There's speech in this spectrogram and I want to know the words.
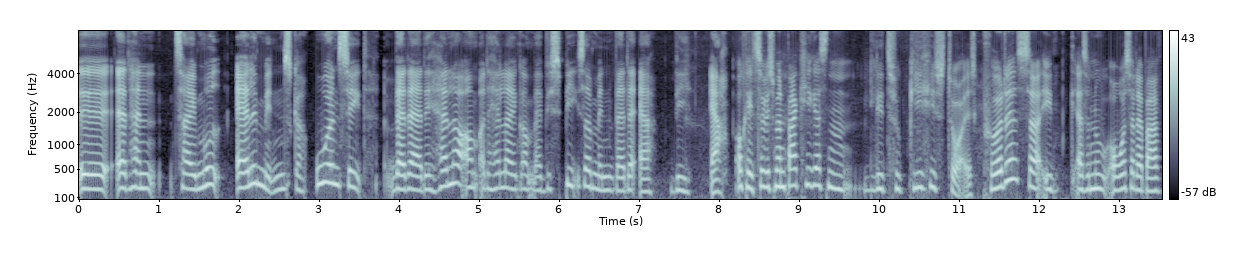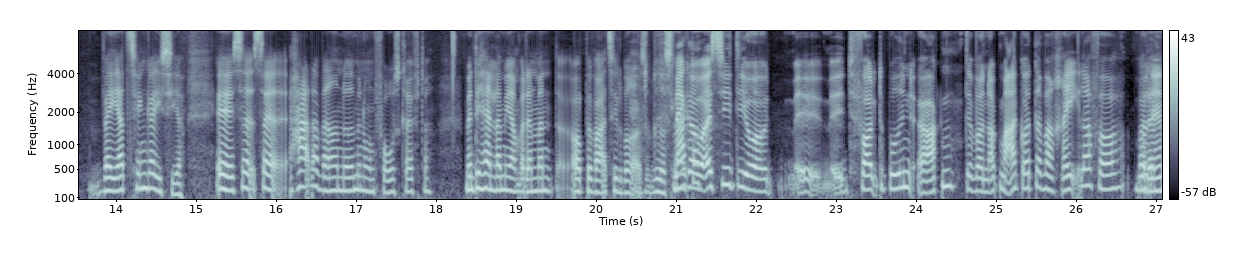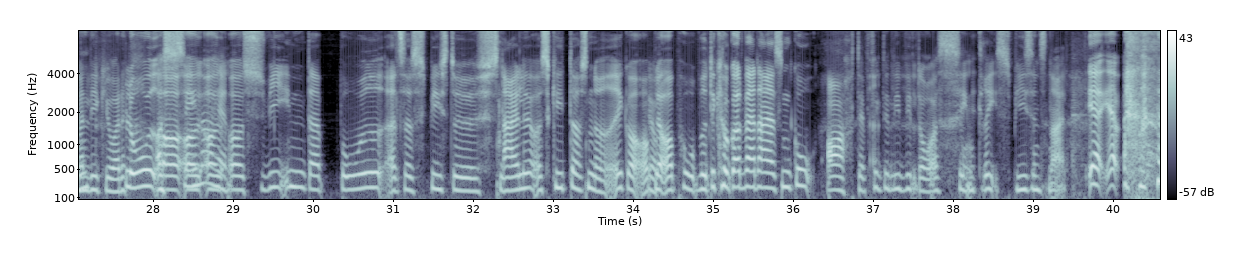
Øh, at han tager imod alle mennesker, uanset hvad det er, det handler om, og det handler ikke om, hvad vi spiser, men hvad det er, vi er. Okay, så hvis man bare kigger sådan liturgihistorisk på det, så i, altså nu oversætter jeg bare, hvad jeg tænker, I siger, øh, så, så har der været noget med nogle forskrifter. Men det handler mere om, hvordan man opbevarer, tilbereder og så videre. Man Slagter. kan jo også sige, at de var øh, et folk, der boede i en ørken. Det var nok meget godt, der var regler for, hvordan, hvordan man lige gjorde det. blod Og og, og, og, og svin, der boede, altså spiste snegle og skidt og sådan noget, ikke? og, Jo. blev ophobet. Det kan jo godt være, der er sådan en god... Åh, oh, det fik det lige vildt over at se en gris spise en snegl. Ja, ja.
